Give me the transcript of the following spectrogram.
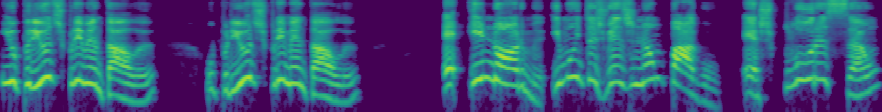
E o período experimental, o período experimental é enorme e muitas vezes não pago. É exploração,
